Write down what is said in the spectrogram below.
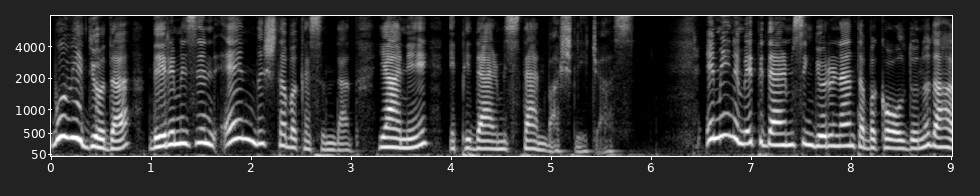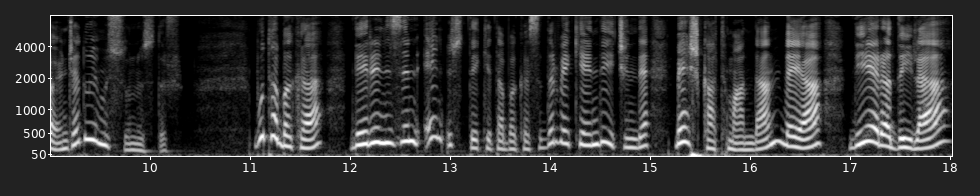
Bu videoda derimizin en dış tabakasından yani epidermisten başlayacağız. Eminim epidermisin görünen tabaka olduğunu daha önce duymuşsunuzdur. Bu tabaka derinizin en üstteki tabakasıdır ve kendi içinde beş katmandan veya diğer adıyla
